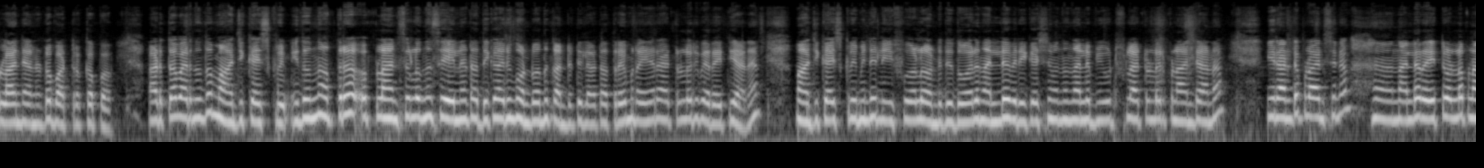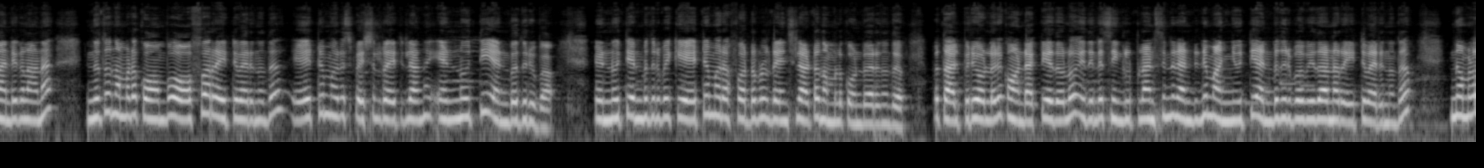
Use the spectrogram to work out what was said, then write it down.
പ്ലാന്റ് ആണ് കേട്ടോ ബട്ടർ കപ്പ് അടുത്ത വരുന്നത് മാജിക് ഐസ്ക്രീം ഇതൊന്നും അത്ര പ്ലാന്റ്സുകളൊന്നും സെയിലിനായിട്ട് അധികം ആരും കൊണ്ടുവന്ന് കണ്ടിട്ടില്ല കേട്ടോ. അത്രയും റെയർ ആയിട്ടുള്ള ഒരു വെറൈറ്റിയാണ് മാജിക് ഐസ്ക്രീമിന്റെ ലീഫുകൾ കണ്ടത് ഇതുപോലെ നല്ല വെരിഗേഷൻ വന്ന നല്ല ബ്യൂട്ടിഫുൾ ആയിട്ടുള്ള ഒരു പ്ലാന്റ് ആണ്. ഈ രണ്ട് പ്ലാന്റ്സിനും നല്ല റേറ്റ് ഉള്ള പ്ലാന്റുകളാണ് ഇന്നത്തെ നമ്മുടെ കോംബോ ഓഫർ റേറ്റ് വരുന്നത് ഏറ്റവും ഒരു സ്പെഷ്യൽ റേറ്റിലാണ് എണ്ണൂറ്റി എൺപത് രൂപ. എണ്ണൂറ്റി എൺപത് രൂപയ്ക്ക് ഏറ്റവും ഒരു അഫോർഡബിൾ റേഞ്ചിലാട്ടോ നമ്മൾ കൊണ്ടുവരുന്നത്. അപ്പോൾ താല്പര്യമുള്ളവർ കോൺടാക്ട് ചെയ്തോളൂ. ഇതിന്റെ സിംഗിൾ പ്ലാന്റ്സിന്റെ രണ്ടിനും അഞ്ഞൂറ്റി അൻപത് രൂപ വീതമാണ് റേറ്റ് വരുന്നത്. ഇന്ന് നമ്മൾ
